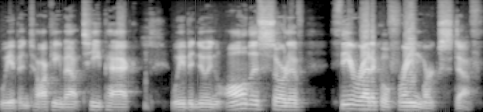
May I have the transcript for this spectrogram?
We have been talking about TPACK. We've been doing all this sort of theoretical framework stuff.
